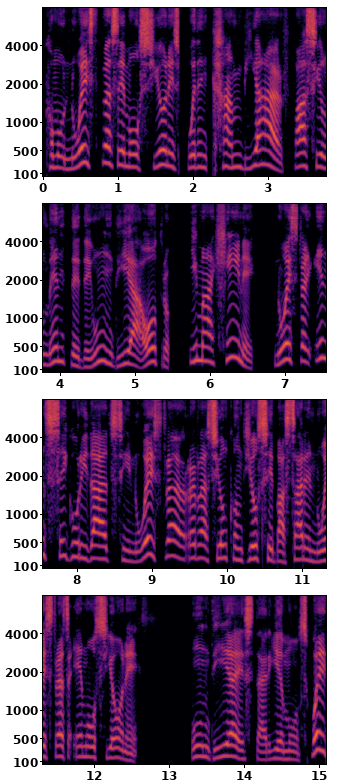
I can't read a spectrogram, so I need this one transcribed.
cómo nuestras emociones pueden cambiar fácilmente de un día a otro. Imagine nuestra inseguridad si nuestra relación con Dios se basara en nuestras emociones un día estaríamos muy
